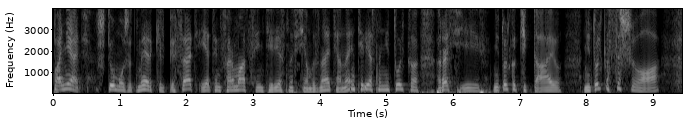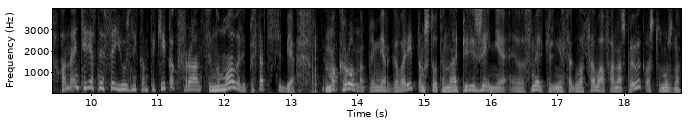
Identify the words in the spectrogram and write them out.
понять, что может Меркель писать, и эта информация интересна всем. Вы знаете, она интересна не только России, не только Китаю, не только США. Она интересна и союзникам, такие как Франция. Ну, мало ли, представьте себе, Макрон, например, говорит там что-то на опережение э, с Меркель не согласовав. Она же привыкла, что нужно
